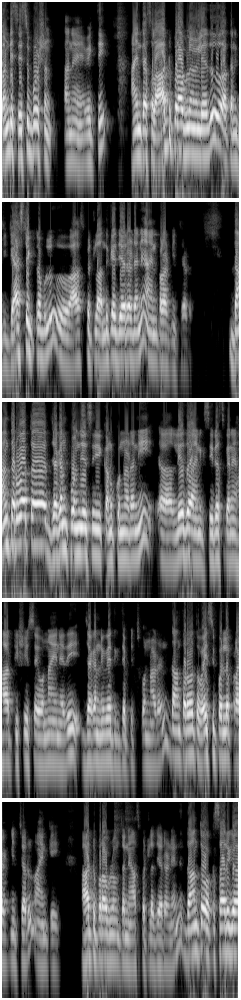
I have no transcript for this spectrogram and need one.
బండి శశిభూషణ్ అనే వ్యక్తి ఆయనకి అసలు హార్ట్ ప్రాబ్లం లేదు అతనికి గ్యాస్ట్రిక్ ట్రబుల్ హాస్పిటల్ అందుకే చేరాడని ఆయన ప్రకటించాడు దాని తర్వాత జగన్ ఫోన్ చేసి కనుక్కున్నాడని లేదు ఆయనకి సీరియస్గానే హార్ట్ ఇష్యూస్ ఉన్నాయనేది జగన్ నివేదిక తెప్పించుకున్నాడని దాని తర్వాత వైసీపీలో ప్రకటించారు ఆయనకి హార్ట్ ప్రాబ్లంతో హాస్పిటల్లో చేరాడని. దాంతో ఒకసారిగా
